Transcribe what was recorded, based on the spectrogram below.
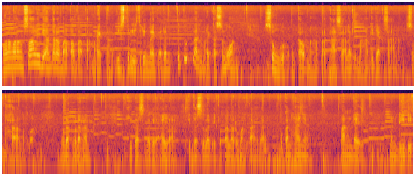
Orang-orang saleh di antara bapak-bapak mereka, istri-istri mereka dan keturunan mereka semua. Sungguh engkau maha perkasa lagi maha bijaksana. Subhanallah. Mudah-mudahan kita sebagai ayah, kita sebagai kepala rumah tangga, bukan hanya pandai mendidik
